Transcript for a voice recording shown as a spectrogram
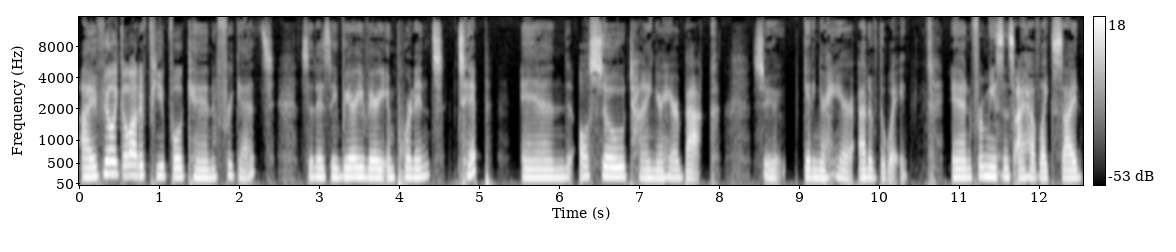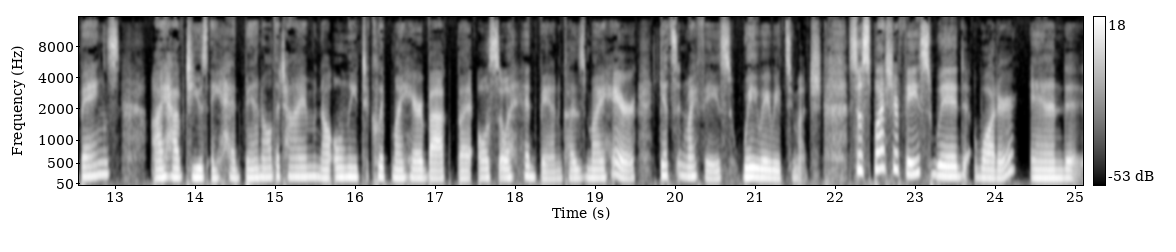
I feel like a lot of people can forget. So, that is a very, very important tip. And also tying your hair back. So, getting your hair out of the way. And for me, since I have like side bangs, I have to use a headband all the time, not only to clip my hair back, but also a headband because my hair gets in my face way, way, way too much. So splash your face with water and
